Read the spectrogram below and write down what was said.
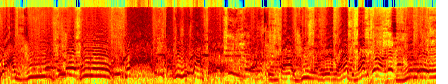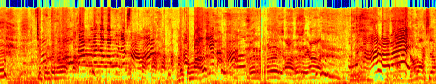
Wah anjing. Wah, tapi ini jatuh. Ah, sumpah anjing ngaheurean wae tuh mang. Sieun euy. Cipunten heula. nggak punya salah. Berteman. Heureui, ah heureui ah. Allah siap.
